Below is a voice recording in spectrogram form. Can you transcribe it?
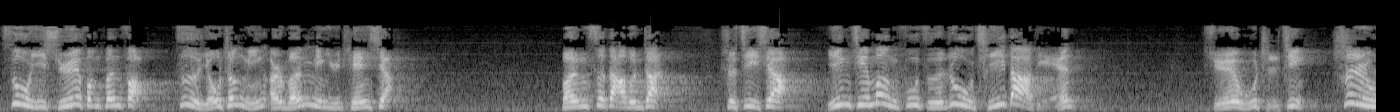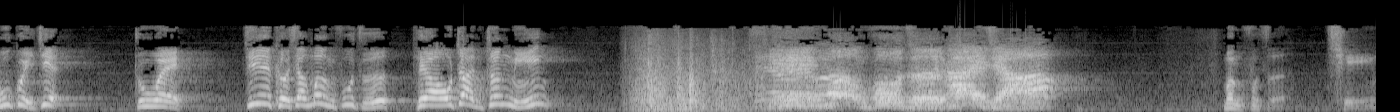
素以学风奔放、自由争鸣而闻名于天下。本次大论战是稷下迎接孟夫子入齐大典，学无止境，事无贵贱，诸位皆可向孟夫子挑战争鸣。孟夫子开讲。孟夫子，请。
